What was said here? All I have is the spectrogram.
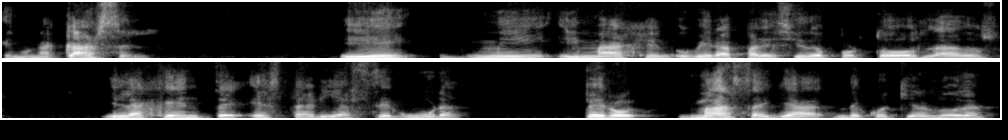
en una cárcel. Y mi imagen hubiera aparecido por todos lados y la gente estaría segura, pero más allá de cualquier duda,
